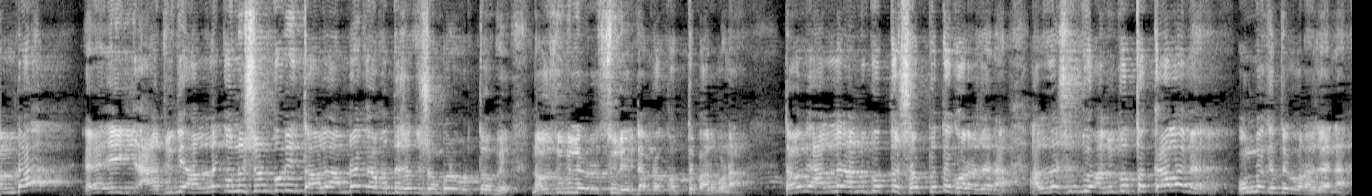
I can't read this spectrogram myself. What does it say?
আমরা এই যদি আল্লাহকে অনুসরণ করি, তাহলে আমরা কাফেরদের সাথে সম্পর্ক করতে হবে। নজরুল্লাহ রসুল এটা আমরা করতে পারব না। তাহলে আল্লাহর আনুগত্য সব ক্ষেত্রে করা যায় না। আল্লাহ শুধু আনুগত্য কালামের অন্য ক্ষেত্রে করা যায় না।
